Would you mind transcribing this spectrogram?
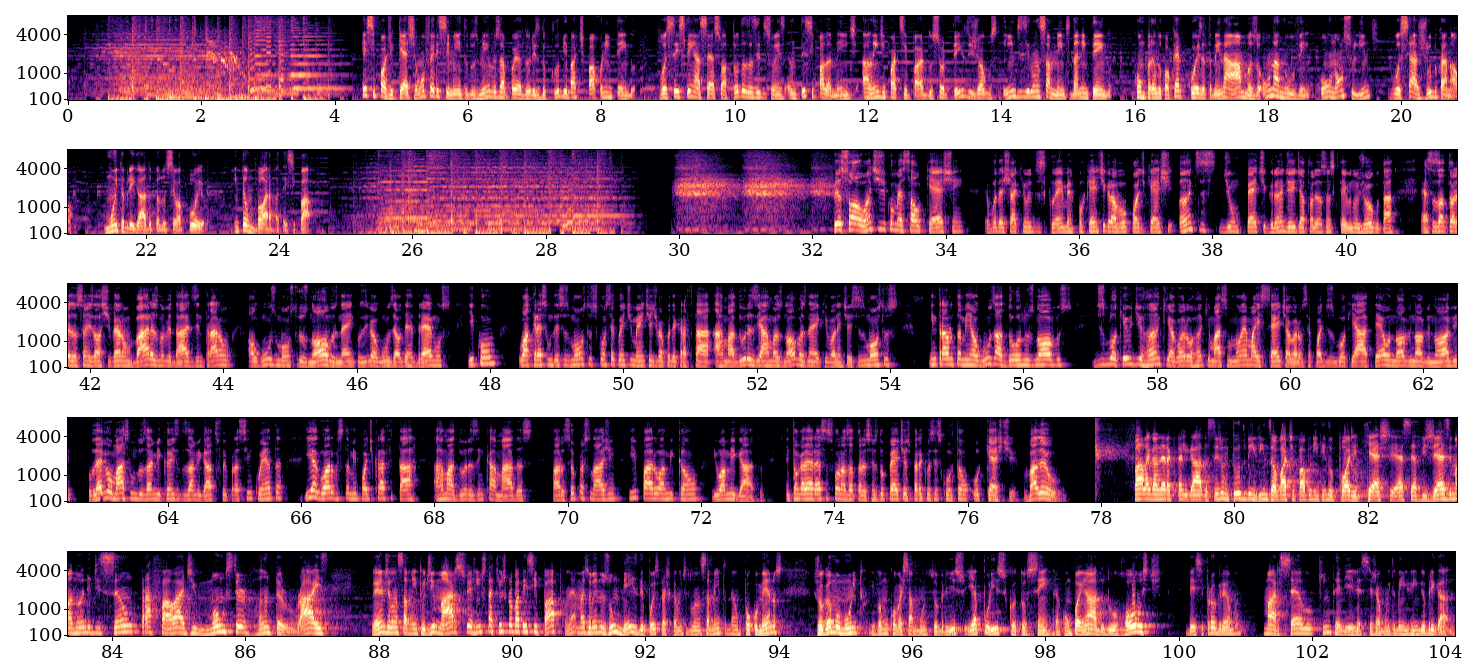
Esse podcast é um oferecimento dos membros apoiadores do Clube Bate-Papo Nintendo. Vocês têm acesso a todas as edições antecipadamente, além de participar dos sorteios de jogos indies e lançamentos da Nintendo. Comprando qualquer coisa também na Amazon ou na nuvem com o nosso link, você ajuda o canal. Muito obrigado pelo seu apoio. Então bora bater esse papo. Pessoal, antes de começar o casting, eu vou deixar aqui um disclaimer, porque a gente gravou o podcast antes de um patch grande aí de atualizações que teve no jogo, tá? Essas atualizações elas tiveram várias novidades, entraram alguns monstros novos, né? Inclusive alguns Elder Dragons, e com o acréscimo desses monstros, consequentemente, a gente vai poder craftar armaduras e armas novas, né? Equivalente a esses monstros. Entraram também alguns adornos novos, desbloqueio de rank, agora o rank máximo não é mais 7, agora você pode desbloquear até o 999. O level máximo dos amicães e dos amigatos foi para 50 e agora você também pode craftar armaduras em camadas para o seu personagem e para o amicão e o amigato. Então, galera, essas foram as atualizações do patch. Eu espero que vocês curtam o cast. Valeu! Fala galera que tá ligada, sejam todos bem-vindos ao Bate-Papo Nintendo Podcast. Essa é a 29 edição para falar de Monster Hunter Rise grande lançamento de março e a gente está aqui hoje para bater esse papo, né? Mais ou menos um mês depois, praticamente, do lançamento, né? Um pouco menos. Jogamos muito e vamos conversar muito sobre isso. E é por isso que eu estou sempre acompanhado do host desse programa, Marcelo Quintanilha. Seja muito bem-vindo e obrigado.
